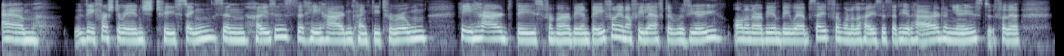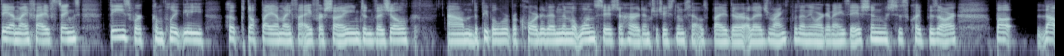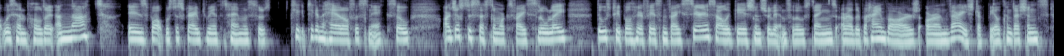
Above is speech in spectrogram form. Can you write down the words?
um, they first arranged two stings in houses that he hired in County Tyrone. He hired these from Airbnb. Funny enough, he left a review on an Airbnb website for one of the houses that he had hired and used for the, the MI5 stings. These were completely hooked up by MI5 for sound and visual. Um, the people were recorded in them. At one stage, they heard introduce themselves by their alleged rank within the organisation, which is quite bizarre. But that was him pulled out. And that is what was described to me at the time as sort of taking the head off the snake. So our justice system works very slowly. Those people who are facing very serious allegations relating to those things are either behind bars or on very strict bail conditions.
